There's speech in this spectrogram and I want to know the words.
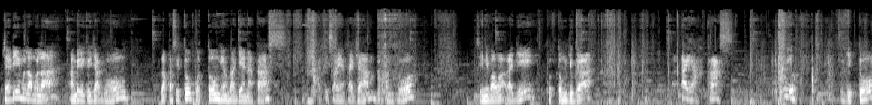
Jadi mula-mula ambil itu jagung, lepas itu potong yang bagian atas, pisau yang tajam, macam tu. Sini bawa lagi, potong juga. Ayah keras. Uyuh. begitu.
